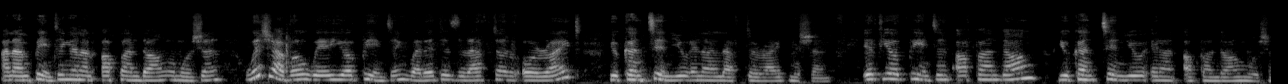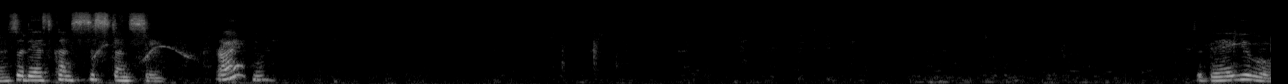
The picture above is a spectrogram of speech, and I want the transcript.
And I'm painting in an up and down motion whichever way you're painting, whether it is left or right, you continue in a left to right motion. If you're painting up and down, you continue in an up and down motion. So there's consistency, right? So there you go.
